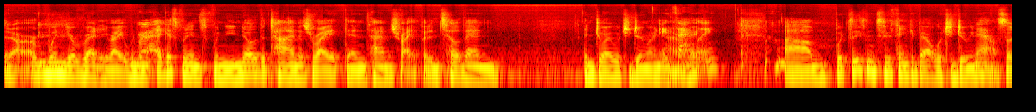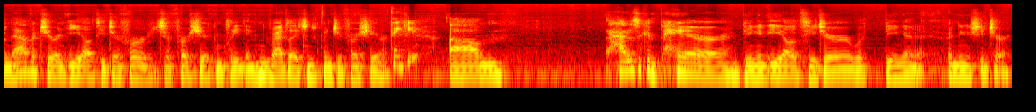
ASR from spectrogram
or when you're ready, right? When you- I guess when when you know the time is right, then time is right. But until then, enjoy what you're doing right now, Exactly. right? Um, which leads me to think about what you're doing now. So now that you're an EL teacher for your first year completing, congratulations on your first year. Thank you. how does it compare being an EL teacher with being an, an English teacher?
